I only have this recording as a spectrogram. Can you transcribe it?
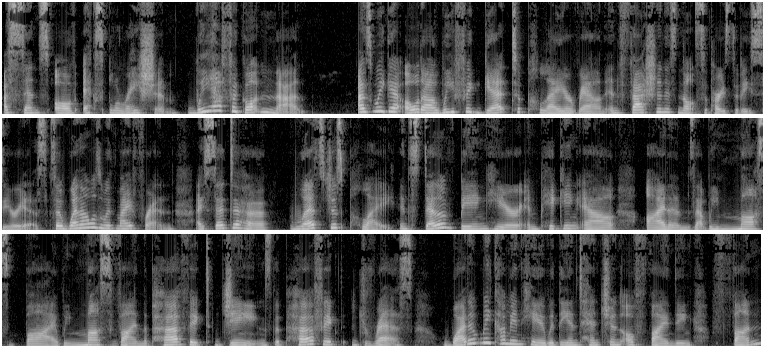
a sense of exploration. We have forgotten that. As we get older, we forget to play around, and fashion is not supposed to be serious. So, when I was with my friend, I said to her, Let's just play. Instead of being here and picking out items that we must buy, we must find the perfect jeans, the perfect dress. Why don't we come in here with the intention of finding fun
